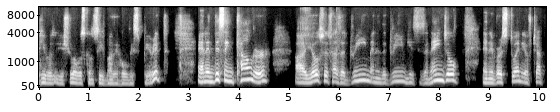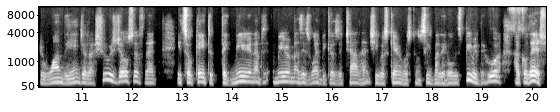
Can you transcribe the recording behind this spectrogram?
he was Yeshua was conceived by the Holy Spirit. And in this encounter, uh, Joseph has a dream, and in the dream, he sees an angel. And in verse 20 of chapter 1, the angel assures Joseph that it's okay to take Miriam, Miriam as his wife because the child that she was carrying was conceived by the Holy Spirit, the Ruach HaKodesh.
